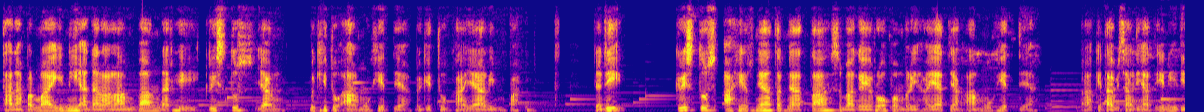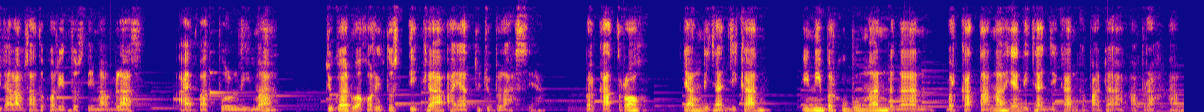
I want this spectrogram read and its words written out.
tanah permai ini adalah lambang dari Kristus yang begitu al-muhid ya, begitu kaya limpah. Jadi Kristus akhirnya ternyata sebagai roh pemberi hayat yang al-muhid ya. Uh, kita bisa lihat ini di dalam 1 Korintus 15 ayat 45, juga 2 Korintus 3 ayat 17 ya. Berkat roh yang dijanjikan ini berhubungan dengan berkat tanah yang dijanjikan kepada Abraham.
